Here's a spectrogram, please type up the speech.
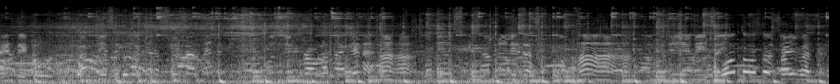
है जैसे कि मेरा स्वेटर में कुछ भी प्रॉब्लम आ गया ना हाँ हाँ। तो मैं उसके सामने ले जा सकता हूँ। हाँ हाँ हाँ। अब मुझे ये नहीं चाहिए। वो तो तो सही बात है।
